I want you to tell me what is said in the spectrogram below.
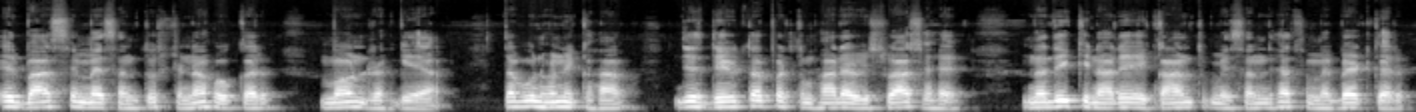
इस बात से मैं संतुष्ट न होकर मौन रह गया। तब उन्होंने कहा, जिस देवता पर तुम्हारा विश्वास है, नदी किनारे एकांत में संध्या समय बैठकर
